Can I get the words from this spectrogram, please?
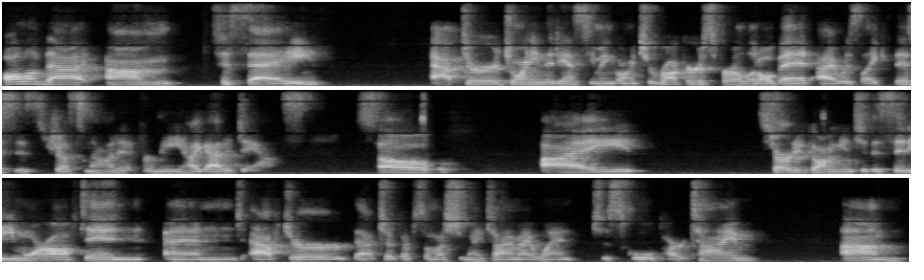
all of that um, to say, after joining the dance team and going to Rutgers for a little bit, I was like, this is just not it for me. I got to dance. So I started going into the city more often. And after that took up so much of my time, I went to school part time. Um,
